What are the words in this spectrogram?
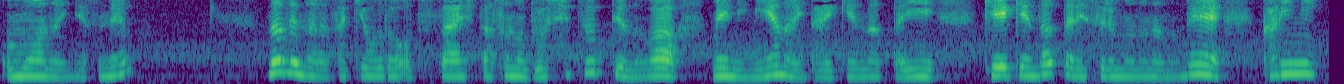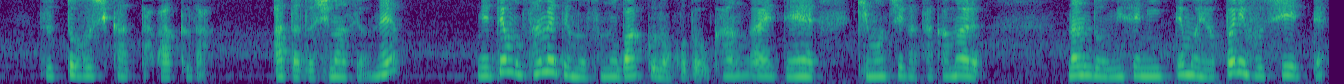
思わないんですね。なぜなら先ほどお伝えしたその物質っていうのは目に見えない体験だったり経験だったりするものなので仮にずっと欲しかったバッグがあったとしますよね。寝ても覚めてもそのバッグのことを考えて気持ちが高まる。何度お店に行ってもやっぱり欲しいって。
